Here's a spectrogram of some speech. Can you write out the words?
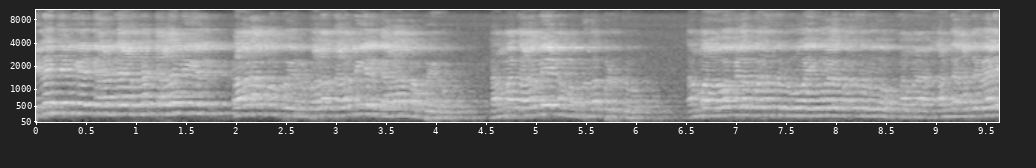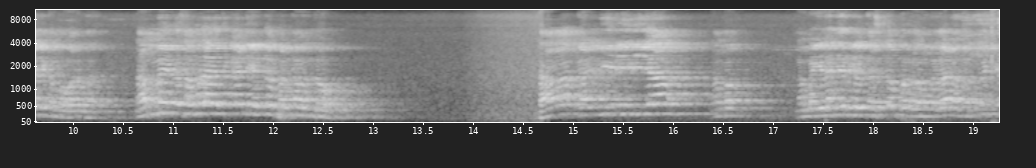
இளைஞர்கள் கரெக்டா இருந்தா தலைமைகள் காணாம போயிடும் பல தலைமைகள் காணாம போயிடும் நம்ம தலைமையை நம்ம பலப்படுத்துவோம். நம்ம அவங்கள குறைத்துடுவோம் இவங்களை குறைத்துடுவோம் நம்ம அந்த அந்த வேலைக்கு நம்ம வரல. நம்ம இந்த சமுதாயத்துக்காண்டி என்ன பண்ண வந்தோம்? நான் கல்வி ரீதியா நம்ம நம்ம இளைஞர்கள் கஷ்டப்படுறவங்கள நம்ம தூக்கி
